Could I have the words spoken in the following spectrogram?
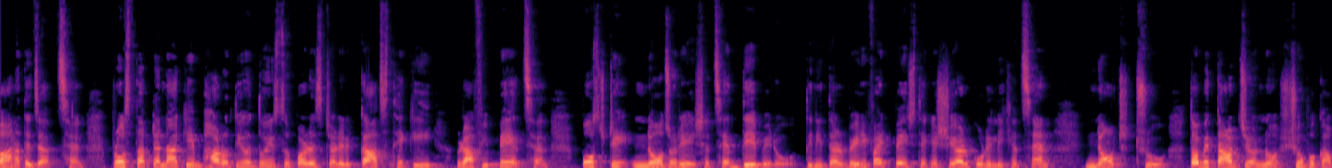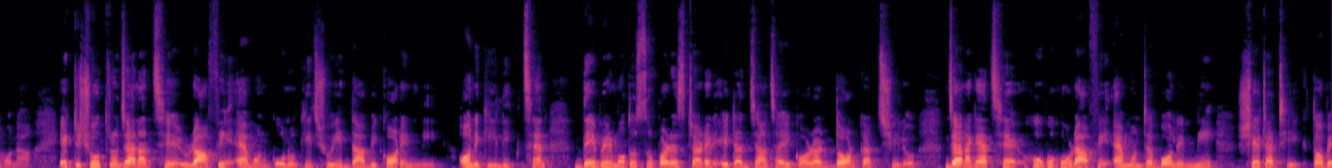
বানাতে যাচ্ছেন। প্রস্তাবটা নাকি ভারতীয় দুই সুপারস্টারের কাছ থেকেই রাফি পেয়েছেন। পোস্টটি নজরে এসেছে দেবেরও। তিনি তার ভেরিফাইড পেজ থেকে শেয়ার করে লিখেছেন নট ট্রু তবে তার জন্য শুভকামনা। একটি সূত্র জানাচ্ছে, রাফি এমন কোনো কিছুই দাবি করেননি। অনেকেই লিখছেন, দেবের মতো সুপারস্টারের এটা যাচাই করার দরকার ছিল। জানা গেছে, হুবহু রাফি এমনটা বলেননি, সেটা ঠিক, তবে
